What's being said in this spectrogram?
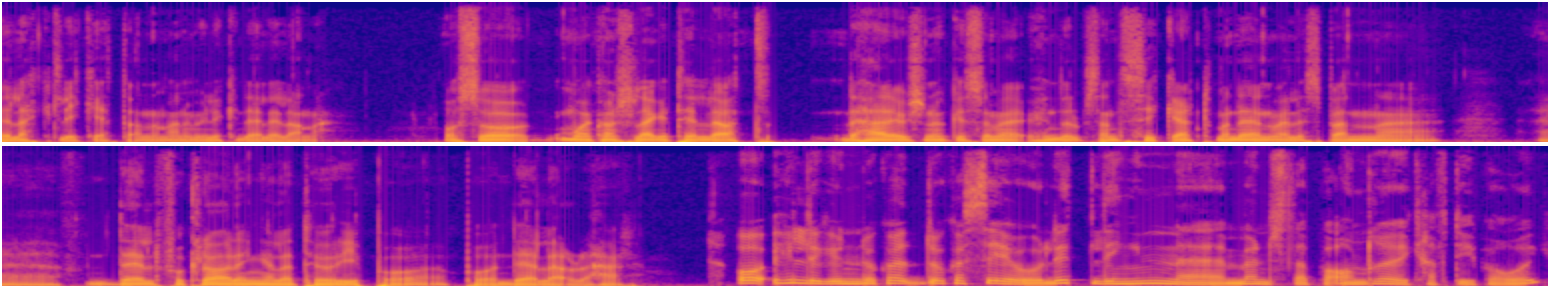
dialektlikhetene mellom ulike deler i landet. Og så må jeg kanskje legge til det at det her er jo ikke noe som er 100 sikkert, men det er en veldig spennende delforklaring del forklaring eller teori på, på deler av det her. Og Hildegunn, dere, dere, ser jo litt lignende mønster på andre krefttyper òg?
